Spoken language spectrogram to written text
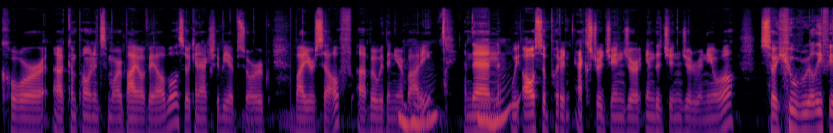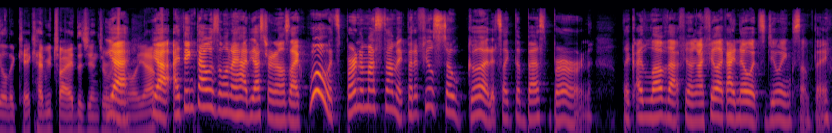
core uh, components more bioavailable so it can actually be absorbed by yourself uh, but within your body and then Mhm. we also put an extra ginger in the ginger renewal so you really feel the kick have you tried the ginger Yeah. renewal yet Yeah. I think that was the one I had yesterday, and I was like, "Whoa, it's burning my stomach," but it feels so good. It's like the best burn. Like I love that feeling. I feel like I know it's doing something.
